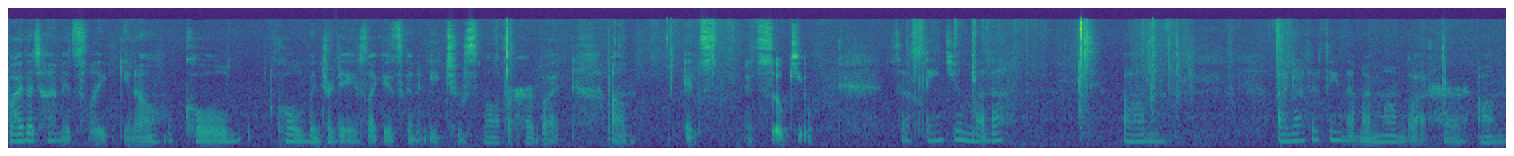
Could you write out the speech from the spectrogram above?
by the time it's like you know cold cold winter days, like it's gonna be too small for her. But um, it's it's so cute. So thank you, mother. Um, another thing that my mom got her, um,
